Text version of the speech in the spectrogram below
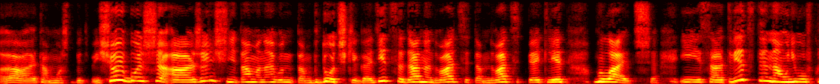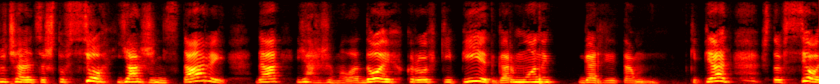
а, там, может быть, еще и больше, а женщине там, она его, ну, там, в дочке годится, да, на 20, там, 25 лет младше, и, соответственно, у него включается, что все, я же не старый, да, я же молодой, кровь кипит, гормоны горит там кипят, что все,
